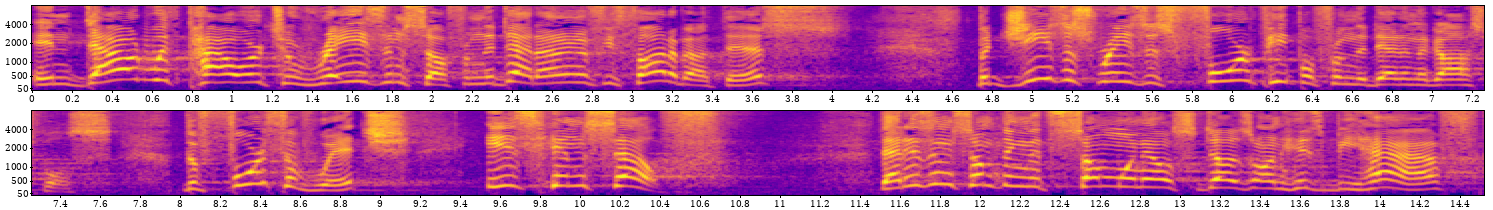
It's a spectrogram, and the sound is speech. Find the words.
endowed with power to raise himself from the dead. I don't know if you thought about this, but Jesus raises four people from the dead in the Gospels, the fourth of which is himself. That isn't something that someone else does on his behalf.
